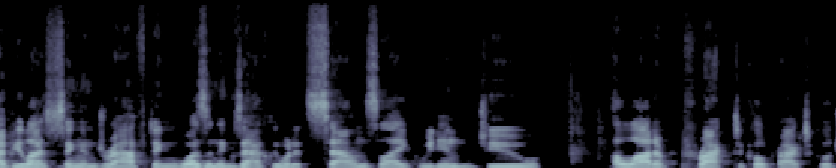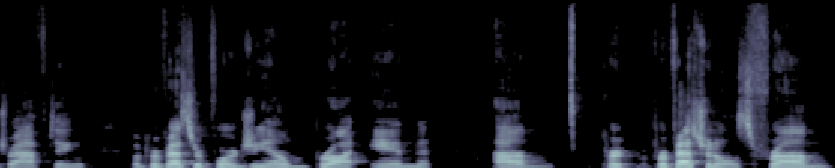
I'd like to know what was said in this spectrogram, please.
IP licensing and drafting wasn't exactly what it sounds like. We didn't do a lot of practical practical drafting, but Professor Forgione brought in um, professionals from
